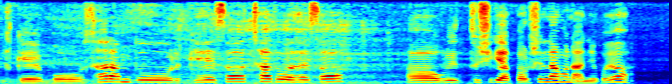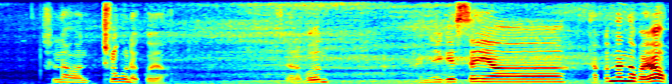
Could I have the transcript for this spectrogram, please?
이렇게 뭐 사람도 이렇게 해서 차도 해서 어 우리 두식이 아빠 우리 신랑은 아니고요. 신랑은 출근했고요. 여러분 안녕히 계세요. 다 끝났나 봐요.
